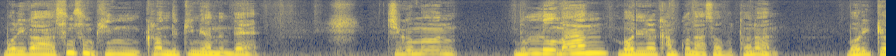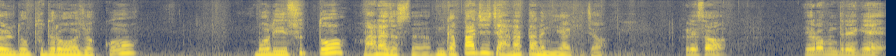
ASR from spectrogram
머리가 숭숭 빈 그런 느낌이었는데 지금은 물로만 머리를 감고 나서부터는 머릿결도 부드러워졌고 머리 숱도 많아졌어요. 그러니까 빠지지 않았다는 이야기죠. 그래서 여러분들에게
